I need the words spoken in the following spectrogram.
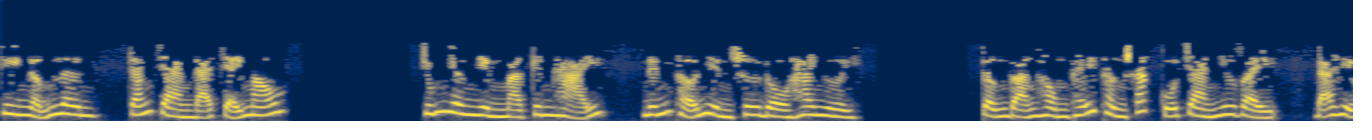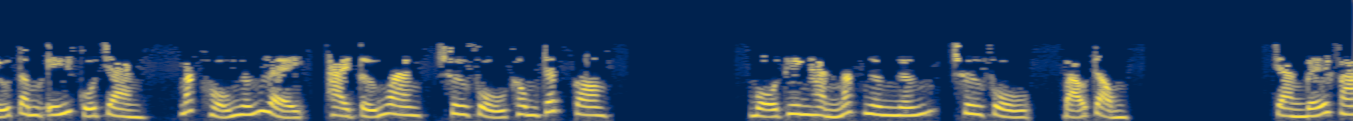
Khi ngẩng lên, trán chàng đã chảy máu. Chúng nhân nhìn mà kinh hãi, nín thở nhìn sư đồ hai người. Cận đoạn hồng thấy thần sắc của chàng như vậy, đã hiểu tâm ý của chàng, mắt hổ ngấn lệ, hài tử ngoan, sư phụ không trách con. Bộ thiên hành mắt ngân ngấn, sư phụ, bảo trọng. Chàng bế phá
